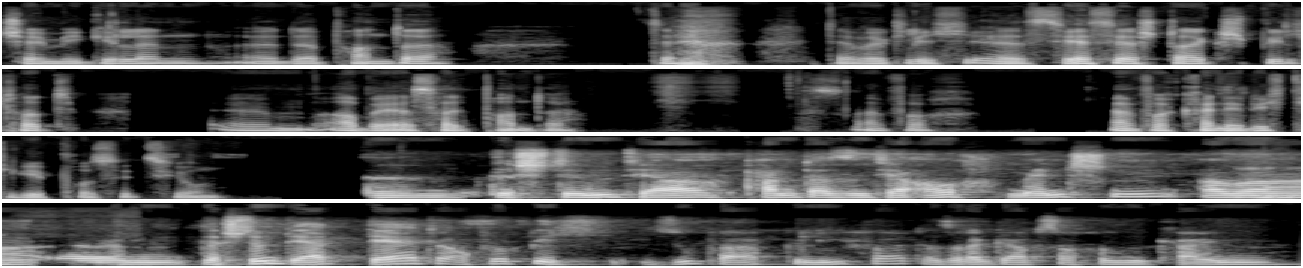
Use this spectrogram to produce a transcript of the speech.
Jamie Gillen, äh, der Panther, der, der wirklich äh, sehr, sehr stark gespielt hat. Ähm, aber er ist halt Panther. Das ist einfach, einfach keine richtige Position. Ähm, das stimmt, ja. Panther sind ja auch Menschen, aber ähm, das stimmt, der, der hätte auch wirklich super abgeliefert. Also da gab es auch irgendwie kein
